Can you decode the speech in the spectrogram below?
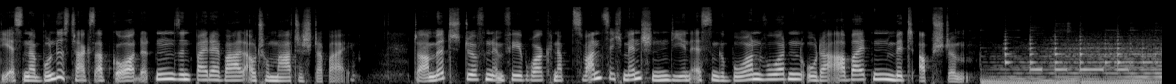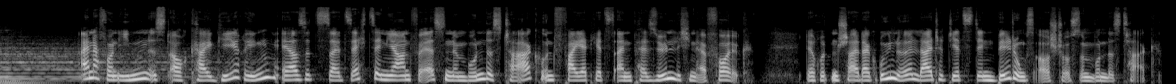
Die Essener Bundestagsabgeordneten sind bei der Wahl automatisch dabei. Damit dürfen im Februar knapp 20 Menschen, die in Essen geboren wurden oder arbeiten, mit abstimmen. Einer von ihnen ist auch Kai Gehring. Er sitzt seit 16 Jahren für Essen im Bundestag und feiert jetzt einen persönlichen Erfolg. Der Rüttenscheider Grüne leitet jetzt den Bildungsausschuss im Bundestag.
